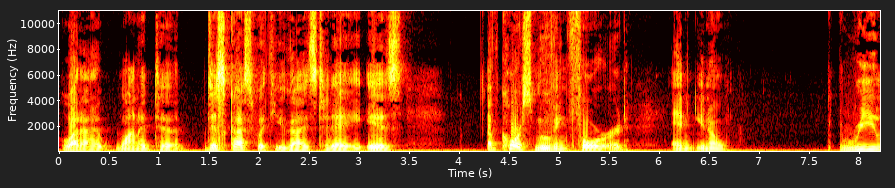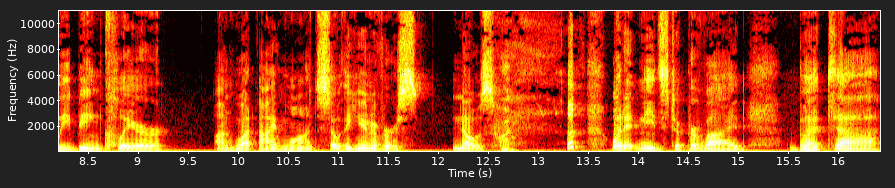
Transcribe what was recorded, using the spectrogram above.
what I wanted to discuss with you guys today is, of course, moving forward and, you know, really being clear on what I want so the universe knows what it needs to provide. But uh,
